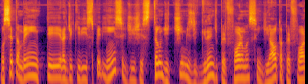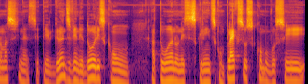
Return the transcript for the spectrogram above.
Você também ter adquirir experiência de gestão de times de grande performance, de alta performance, né? Você ter grandes vendedores com atuando nesses clientes complexos, como você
